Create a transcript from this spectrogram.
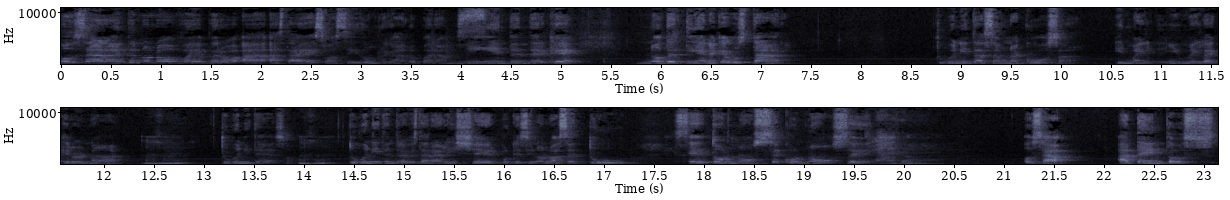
O sea, la gente no lo ve, pero hasta eso ha sido un regalo para mí. Entender que no te tiene que gustar. Tú viniste a hacer una cosa. It may, you may like it or not tú viniste a eso. Tú viniste a entrevistar a Lichelle, porque si no lo haces tú, esto no se conoce. Claro. O sea, atentos.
